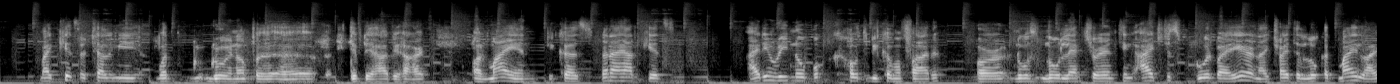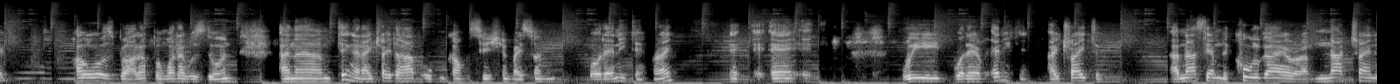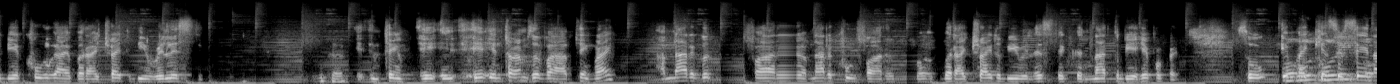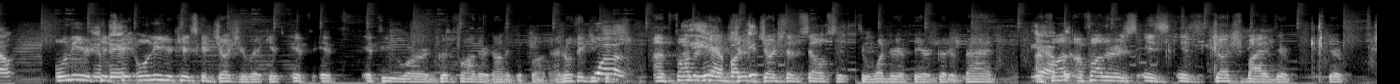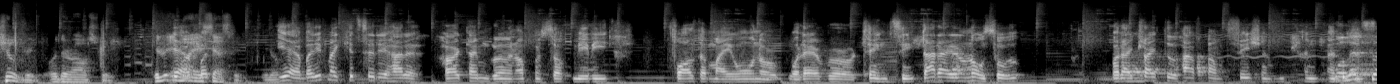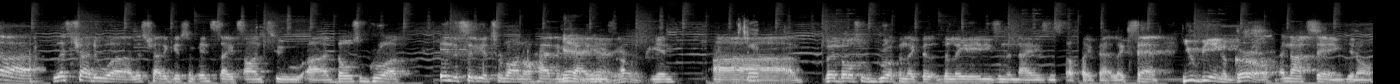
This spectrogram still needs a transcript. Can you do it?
my kids are telling me what growing up, uh, if they have it hard, on my end, because when I had kids, I didn't read no book how to become a father or no no lecture or anything. I just go it by ear and I try to look at my life, how I was brought up and what I was doing, and um, thing. And I try to have open conversation with my son about anything, right? Eh, eh, eh, read whatever, anything. I try to I'm not saying I'm the cool guy or I'm not trying to be a cool guy, but I try to be realistic. Okay. In, in, in terms of uh, thing, right? I'm not a good father. I'm not a cool father, but, but I try to be realistic and not to be a hypocrite. So if Well, my only- kids are saying out, Only your kids, they- can, only your kids can judge you, Rick. If if if if you are a good father or not a good father, I don't think you Well, can. A father yeah, can't but ju- it- judge themselves to, to wonder if they're good or bad. a, Yeah, father, but- a father is, is is judged by their their children or their offspring. In, in Yeah, my but- assessment, you know. yeah, but if my kids said they had a hard time growing up and stuff, maybe fault of my own or whatever or things see, that I don't know. So, but I try to have conversation and, and Well, let's uh, let's try to uh, let's try to give some insights onto uh, those who grew up in the city of Toronto, having Yeah, Chinese yeah, yeah. upbringing. Uh, but those who grew up in like the, the late 80s and the 90s and stuff like that. Like Sam, you being a girl and not saying, you know,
